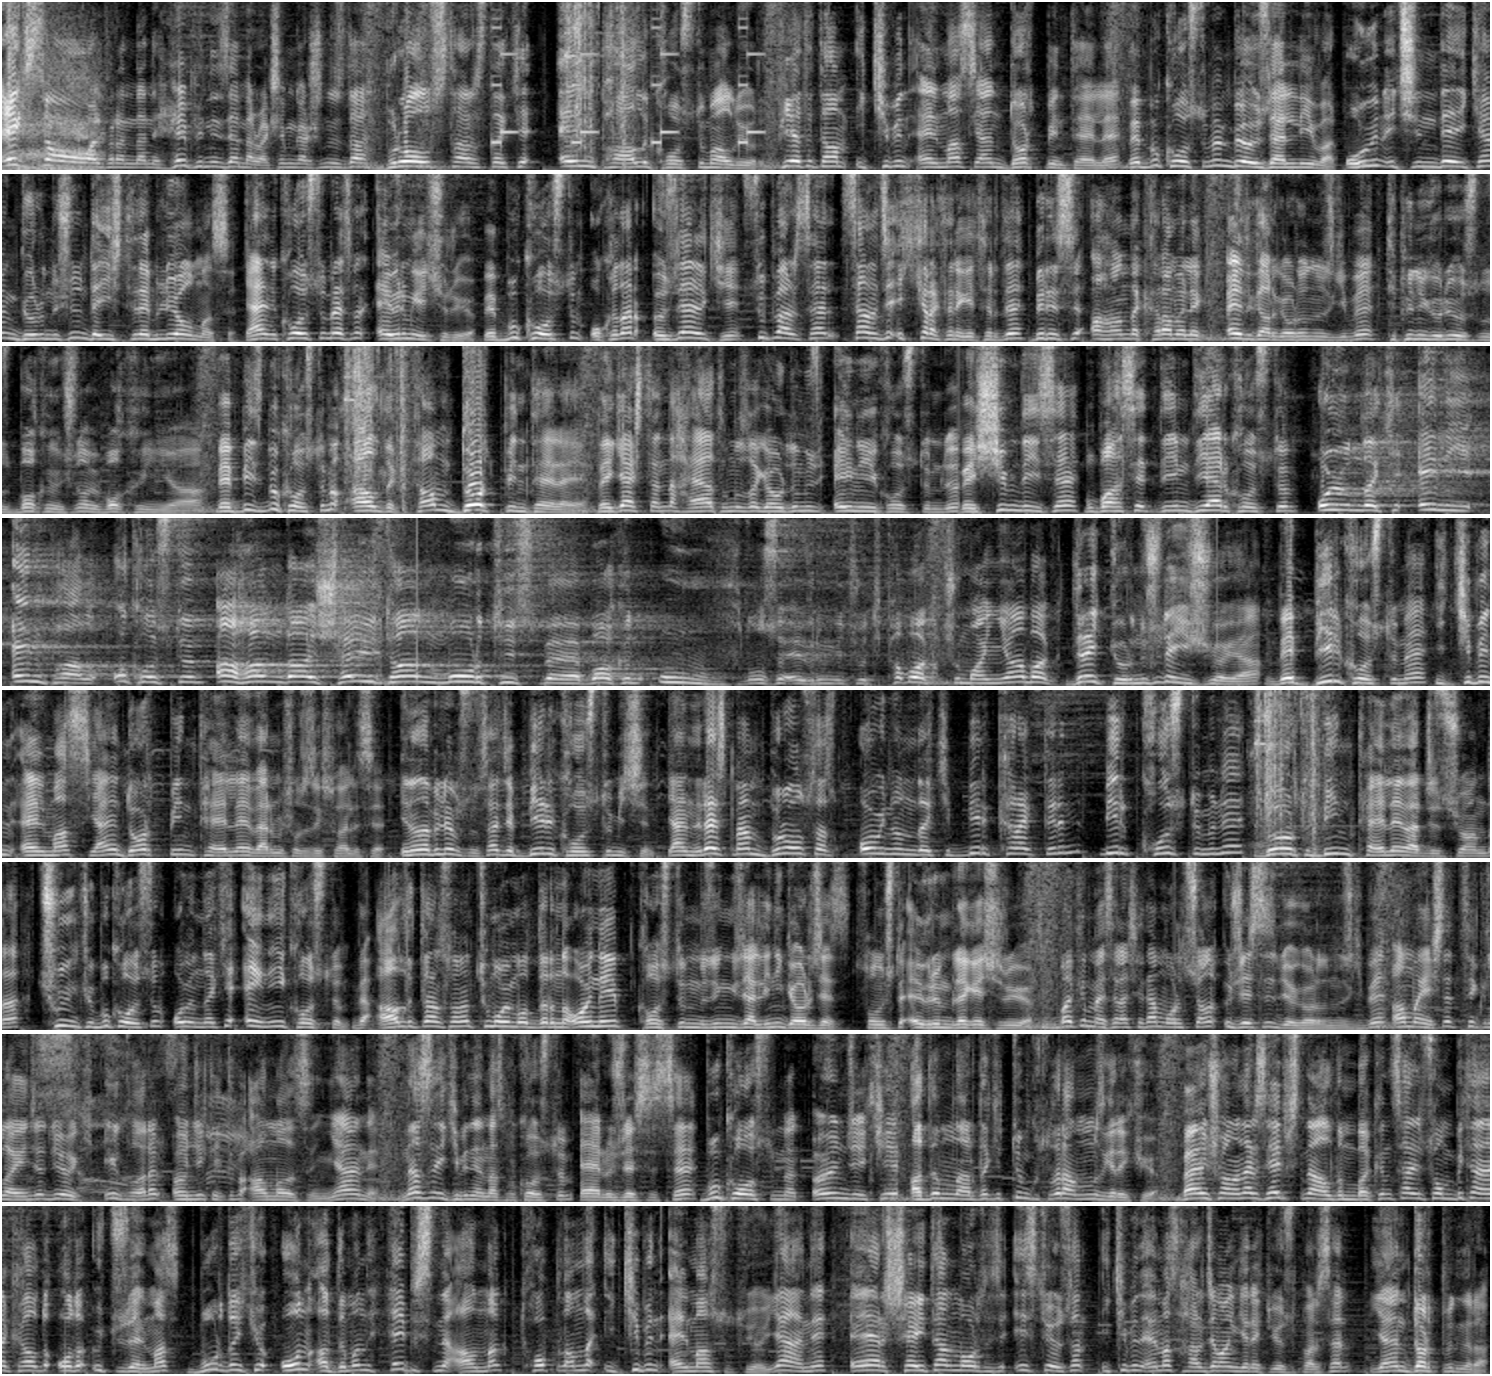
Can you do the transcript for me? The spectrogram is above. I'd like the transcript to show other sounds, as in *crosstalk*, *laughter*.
Extra Alperen'den hepinize merhaba. Şimdi karşınızda Brawl Stars'taki en pahalı kostümü alıyoruz. Fiyatı tam 2000 elmas yani 4000 TL ve bu kostümün bir özelliği var. Oyun içindeyken görünüşünü değiştirebiliyor olması. Yani kostüm resmen evrim geçiriyor. Ve bu kostüm o kadar özel ki Supercell sadece iki karaktere getirdi. Birisi ahanda Karamelek Edgar gördüğünüz gibi. Tipini görüyorsunuz. Bakın şuna bir bakın ya. Ve biz bu kostümü aldık. Tam 4000 TL'ye. Ve gerçekten de hayatımızda gördüğümüz en iyi kostümdü. Ve şimdi ise bu bahsettiğim diğer kostüm oyundaki en iyi, en pahalı o kostüm. Ahanda Şeytan Mortis be. Bakın uf nasıl evrim geçiyor. Tipe bak. Şu manyağa bak. Direkt görünüşü değişiyor ya. Ve bir kostüme 2000 elmas yani 4000 TL vermiş olacak sualesi. İnanabiliyor musun? Sadece bir kostüm için. Yani resmen Brawl Stars oyunundaki bir karakterin bir kostümüne 4000 TL vereceğiz şu anda. Çünkü bu kostüm oyundaki en iyi kostüm. Ve aldıktan sonra tüm oyun modlarında oynayıp kostümümüzün güzelliğini göreceğiz. Sonuçta evrim bile geçiriyor. Bakın mesela şeytan Mortis şu an ücretsiz diyor gördüğünüz gibi. Ama işte tıklayınca diyor ki ilk olarak önceki teklifi almalısın. Yani nasıl 2000 elmas bu kostüm eğer ücretsizse bu kostümden önceki adımlardaki tüm kutuları almamız gerekiyor. Ben şu an neredeyse hepsini aldım bakın. Sadece son bir tane kaldı o da 300 elmas. Buradaki 10 adımın hepsini almak toplamda 2000 elmas tutuyor. Yani eğer şeytan mortisi istiyorsan 2000 elmas harcaman gerekiyor Supercell. Yani 4000 lira.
